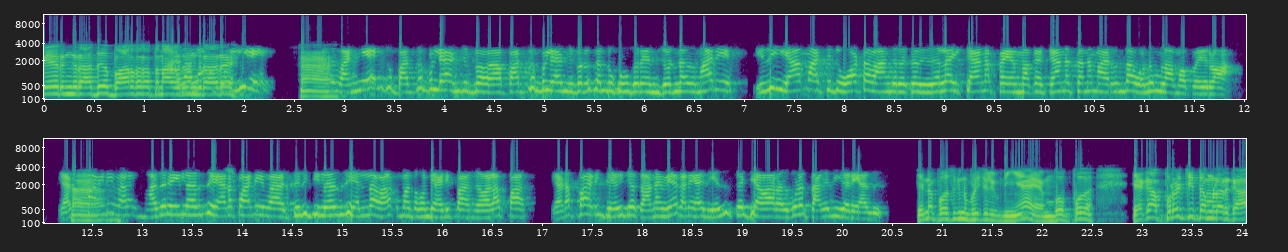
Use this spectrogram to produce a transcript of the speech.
பேருங்கிறாரு பாரத ரத்னா இருங்கிறாரு அது வன்னியருக்கு பத்து புள்ளி அஞ்சு பத்து புள்ளி அஞ்சு பெர்சன்ட் கொடுக்குறேன்னு சொன்னது மாதிரி இது ஏமாத்திட்டு ஓட்ட வாங்குறது இதெல்லாம் கேனப்பைய மக்கள் கேனத்தனமா இருந்தா ஒண்ணும் இல்லாம போயிடும் எடப்பாடி மதுரையில இருந்து எடப்பாடி திருச்சியில இருந்து எல்லாம் வழக்கமாத்த கொண்டு அடிப்பாங்க. வளப்பா எடப்பாடி ஜெயிக்க கனவே கிடையாது. எதிர்கட்சியா வர்றது கூட தகுதி கிடையாது. என்ன பொசுக்குன்னு பிடிச்சி சொல்லிவிட்டீங்க? ஏக்கா புரட்சி தமிழருக்கா?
